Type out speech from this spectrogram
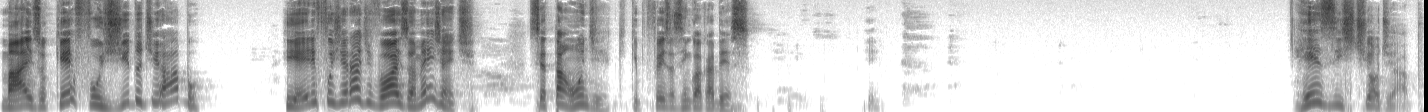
mas o que? Fugir do diabo. E ele fugirá de vós, amém, gente? Você está onde que fez assim com a cabeça? resistir ao diabo.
